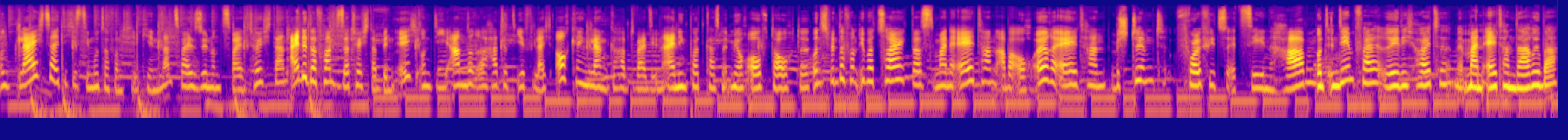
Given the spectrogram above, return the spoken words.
Und gleichzeitig ist sie Mutter von vier Kindern, zwei Söhnen und zwei Töchtern. Eine davon dieser Töchter bin ich und die andere hattet ihr vielleicht auch kennengelernt gehabt, weil sie in einigen Podcasts mit mir auch auftauchte. Und ich bin davon überzeugt, dass meine Eltern, aber auch eure Eltern bestimmt voll viel zu erzählen haben. Und in dem Fall rede ich heute mit meinen Eltern darüber,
